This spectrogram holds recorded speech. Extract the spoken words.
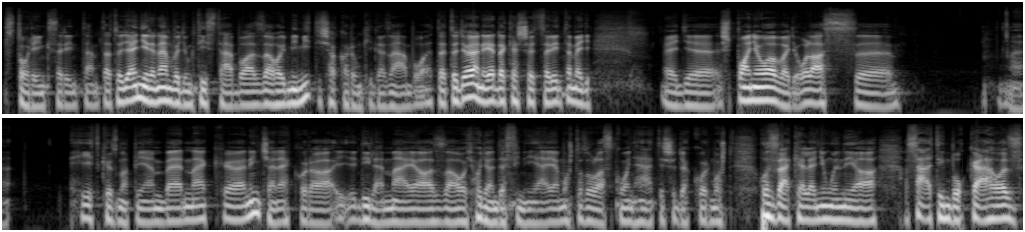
sztorink szerintem. Tehát, hogy ennyire nem vagyunk tisztában azzal, hogy mi mit is akarunk igazából. Tehát, hogy olyan érdekes, hogy szerintem egy, egy spanyol vagy olasz hétköznapi embernek nincsen ekkora dilemmája azzal, hogy hogyan definiálja most az olasz konyhát, és hogy akkor most hozzá kell nyúlni a, a száltimbokkához,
